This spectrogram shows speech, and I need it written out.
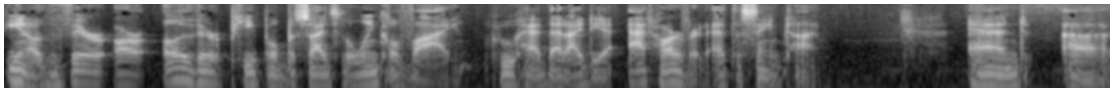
You know, there are other people besides the Winklevi who had that idea at Harvard at the same time. And uh,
